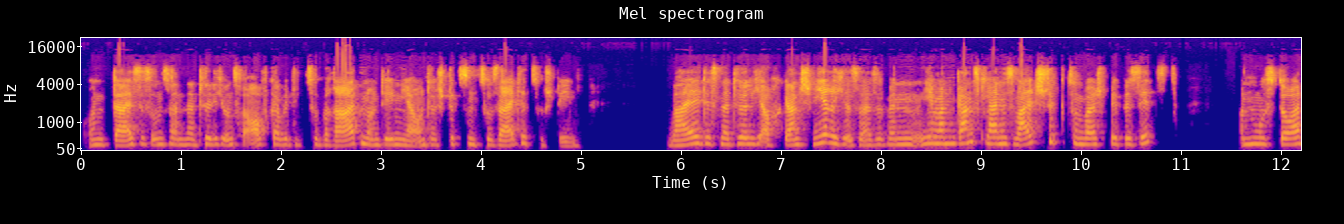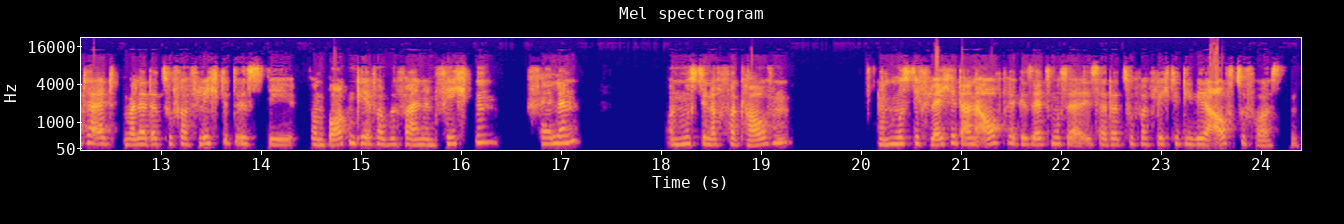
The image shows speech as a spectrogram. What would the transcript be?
Und da ist es uns natürlich unsere Aufgabe, die zu beraten und denen ja unterstützend zur Seite zu stehen weil das natürlich auch ganz schwierig ist. Also wenn jemand ein ganz kleines Waldstück zum Beispiel besitzt und muss dort halt, weil er dazu verpflichtet ist, die vom Borkenkäfer befallenen Fichten fällen und muss die noch verkaufen und muss die Fläche dann auch per Gesetz muss er, ist er dazu verpflichtet, die wieder aufzuforsten.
